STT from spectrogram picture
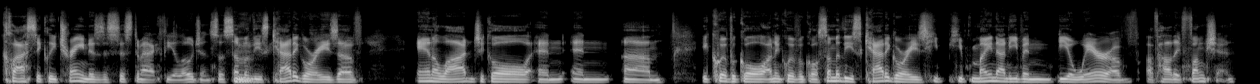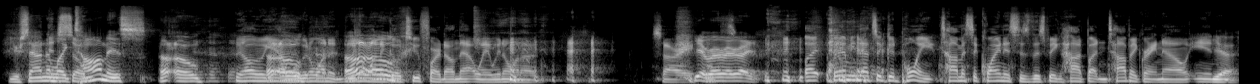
classically trained as a systematic theologian so some mm. of hmm. these categories of analogical and and um, equivocal, unequivocal. Some of these categories he he might not even be aware of of how they function. You're sounding and like so, Thomas. Uh oh. Oh yeah, well, we don't want to we don't want to go too far down that way. We don't want to. Sorry. Yeah, right, right, right. but, but I mean, that's a good point. Thomas Aquinas is this big hot button topic right now in yeah.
